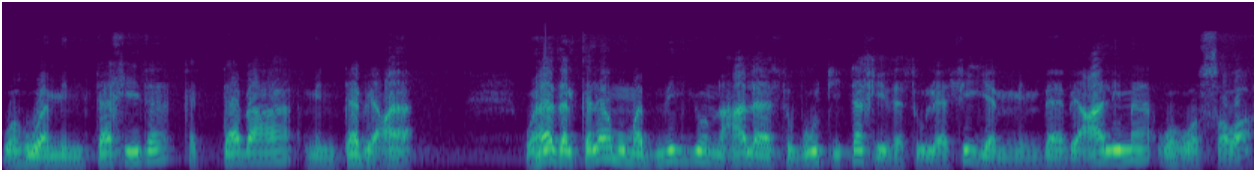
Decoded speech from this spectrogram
وهو من تخذ كاتبع من تبعا وهذا الكلام مبني على ثبوت تخذ ثلاثيا من باب علم وهو الصواب.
